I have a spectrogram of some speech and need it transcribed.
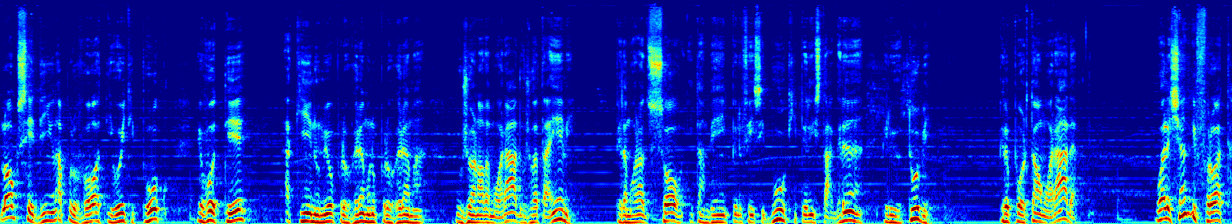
logo cedinho, lá por volta de oito e pouco, eu vou ter aqui no meu programa, no programa O Jornal da Morada, o JM, pela Morada do Sol e também pelo Facebook, pelo Instagram, pelo YouTube, pelo portal Morada, o Alexandre Frota.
